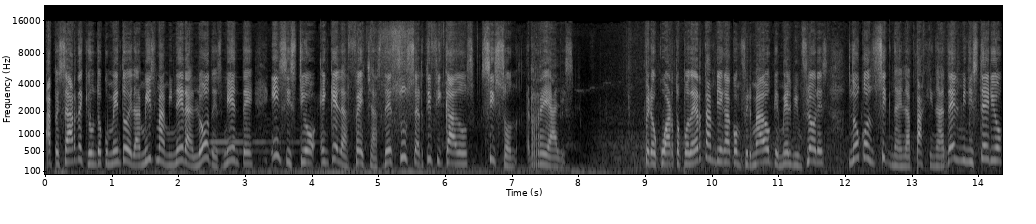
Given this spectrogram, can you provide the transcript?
A pesar de que un documento de la misma minera lo desmiente, insistió en que las fechas de sus certificados sí son reales. Pero Cuarto Poder también ha confirmado que Melvin Flores no consigna en la página del ministerio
